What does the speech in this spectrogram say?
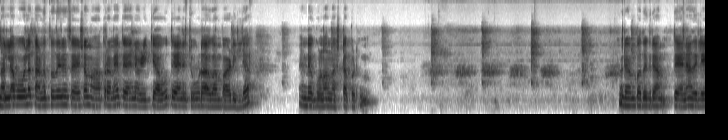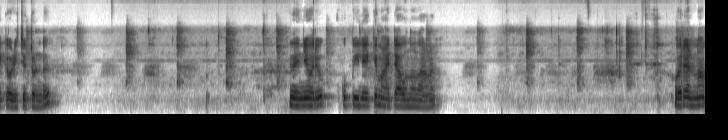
നല്ലപോലെ തണുത്തതിന് ശേഷം മാത്രമേ തേൻ ഒഴിക്കാവൂ. തേൻ ചൂടാകാൻ പാടില്ല. എന്റെ ഗുണം നഷ്ടപ്പെടും. ഒരു അമ്പത് ഗ്രാം തേൻ അതിലേക്ക് ഒഴിച്ചിട്ടുണ്ട്. ഇതിനി ഒരു കുപ്പിയിലേക്ക് മാറ്റാവുന്നതാണ്. ഒരെണ്ണം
